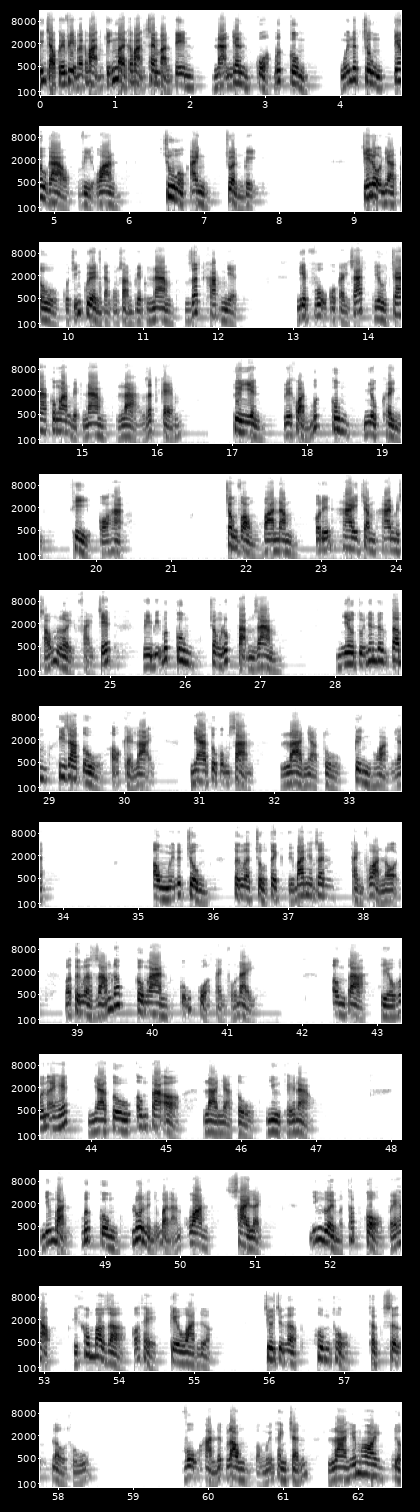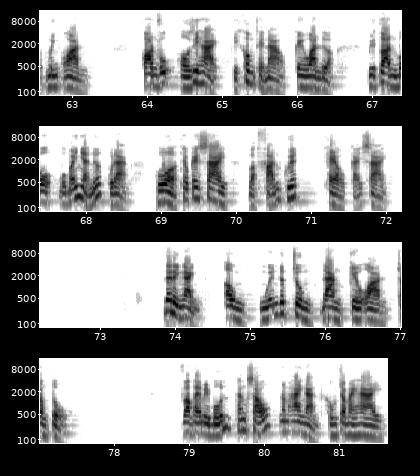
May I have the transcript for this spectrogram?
Kính chào quý vị và các bạn, kính mời các bạn xem bản tin Nạn nhân của bức cung. Nguyễn Đức Trung kêu gào vì oan. Chu Ngọc Anh chuẩn bị. Chế độ nhà tù của chính quyền Đảng Cộng sản Việt Nam rất khắc nghiệt. Nghiệp vụ của cảnh sát điều tra công an Việt Nam là rất kém. Tuy nhiên về khoản bức cung nhục hình thì có hạn Trong vòng 3 năm có đến 226 người phải chết vì bị bức cung trong lúc tạm giam nhiều tù nhân lương tâm khi ra tù họ kể lại nhà tù Cộng sản là nhà tù kinh hoàng nhất. Ông Nguyễn Đức Trung từng là chủ tịch Ủy ban Nhân dân thành phố Hà Nội và từng là giám đốc công an cũng của thành phố này. Ông ta hiểu hơn ai hết nhà tù ông ta ở là nhà tù như thế nào. Những bản bức cung luôn là những bản án oan, sai lệch. Những người mà thấp cổ bé họng thì không bao giờ có thể kêu oan được. Trừ trường hợp hung thủ thực sự đầu thú. Vụ Hàn Đức Long và Nguyễn Thanh Trấn là hiếm hoi được minh oan. Còn vụ Hồ Di Hải thì không thể nào kêu oan được vì toàn bộ bộ máy nhà nước của Đảng hùa theo cái sai và phán quyết theo cái sai. Đây là hình ảnh ông Nguyễn Đức Trung đang kêu oan trong tù. Vào ngày 14 tháng 6 năm 2022,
